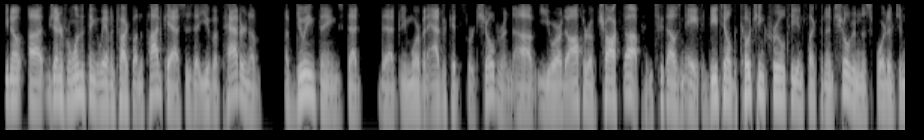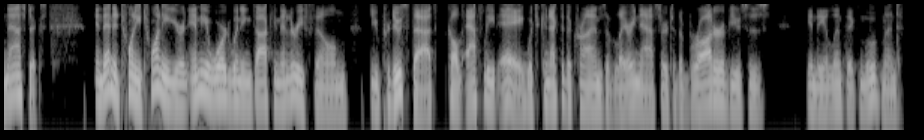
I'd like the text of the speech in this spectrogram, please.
You know, uh, Jennifer, one of the things we haven't talked about in the podcast is that you have a pattern of of doing things that that you're more of an advocate for children. Uh, you are the author of Chalked Up in 2008, it detailed the coaching cruelty inflicted on children in the sport of gymnastics. And then in 2020, you're an Emmy Award winning documentary film. You produced that called Athlete A, which connected the crimes of Larry Nassar to the broader abuses in the Olympic movement.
